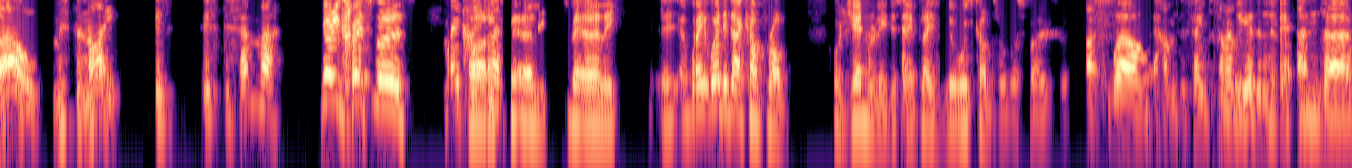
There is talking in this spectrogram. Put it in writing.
Well, Mr. Knight, it's it's December. Merry Christmas! Merry Christmas. Oh, it's a bit early. It's a bit early. Uh, where, where did that come from? Or generally the same place it always comes from, I suppose. Uh, well, it happens the same time every year, doesn't it? And uh,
